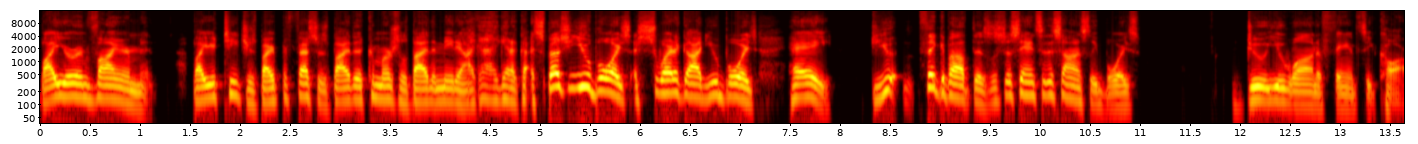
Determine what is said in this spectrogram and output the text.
by your environment, by your teachers, by your professors, by the commercials, by the media. I gotta get a, especially you boys. I swear to God, you boys. Hey, do you think about this? Let's just answer this honestly, boys. Do you want a fancy car?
